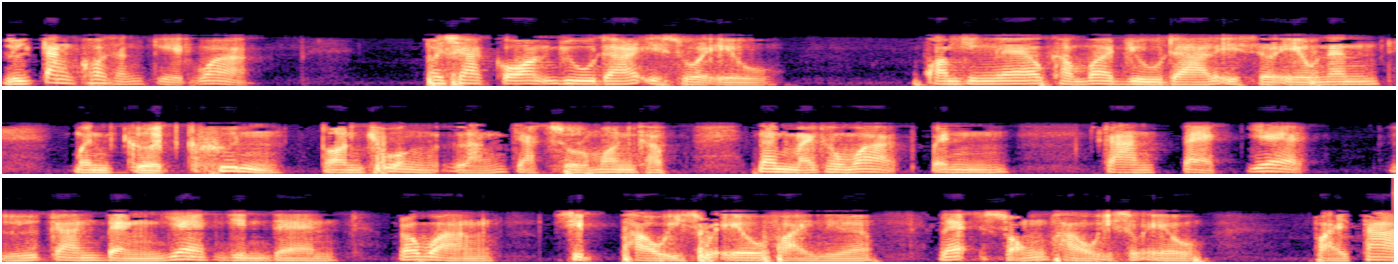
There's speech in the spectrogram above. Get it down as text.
หรือตั้งข้อสังเกตว่า ประชากรยูดาห์อิสราเอล ความจริงแล้วคำว่ายูดาห์และอิสราเอลนั้น มันเกิดขึ้นตอนช่วงหลังจากโซโลมอนครับ นั่นหมายความว่าเป็นการแตกแยกหรือการแบ่งแยกดินแดน ระหว่างสิบเผ่าอิสราเอลฝ่ายเหนือ และสองเผ่าอิสราเอลฝ่ายใต้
